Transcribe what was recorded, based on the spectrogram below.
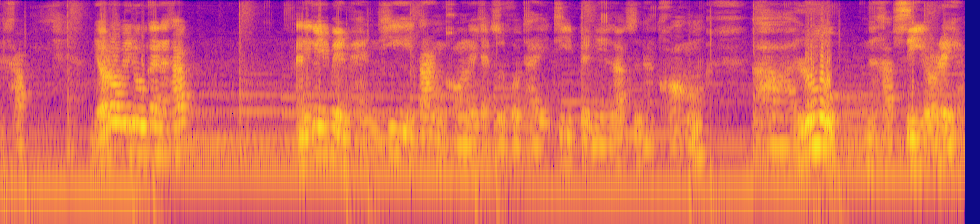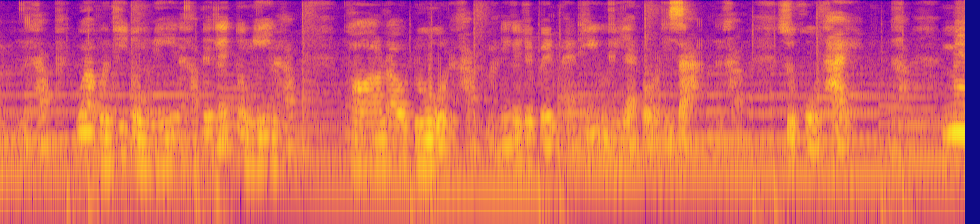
นะครับ เดี๋ยวเราไปดูกันนะครับ อันนี้ก็จะเป็นแผนที่ตั้งของในจากรสุโขทัยที่เป็นในลักษณะของอรูปนะครับสี่เหลี่ยมนะครับว่าพื้นที่ตรงนี้นะครับเล็กๆตรงนี้นะครับ พอเราดูนะครับอันนี้ก็จะเป็นแผนที่อุทยานประวัติศาสตร์นะครับ สุโขทัยนะครับมี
